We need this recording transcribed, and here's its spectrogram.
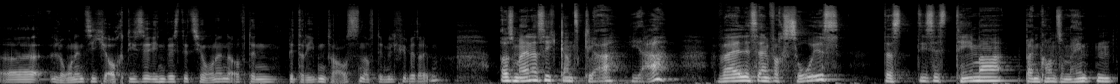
Äh, lohnen sich auch diese Investitionen auf den Betrieben draußen, auf den Milchviehbetrieben? Aus meiner Sicht ganz klar ja, weil es einfach so ist, dass dieses Thema beim Konsumenten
